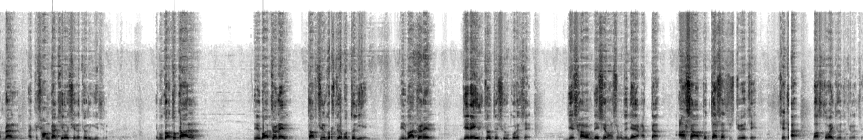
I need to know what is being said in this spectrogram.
আপনার একটা শঙ্কা ছিল, সেটা চলে গিয়েছিল। এবং গতকাল নির্বাচনের তাফসিল ঘোষণার মধ্য দিয়ে নির্বাচনের যে রেল চলতে শুরু করেছে, যে সারা দেশের মানুষের মধ্যে যে একটা আশা, প্রত্যাশা সৃষ্টি হয়েছে সেটা বাস্তবায়িত হতে চলেছে।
